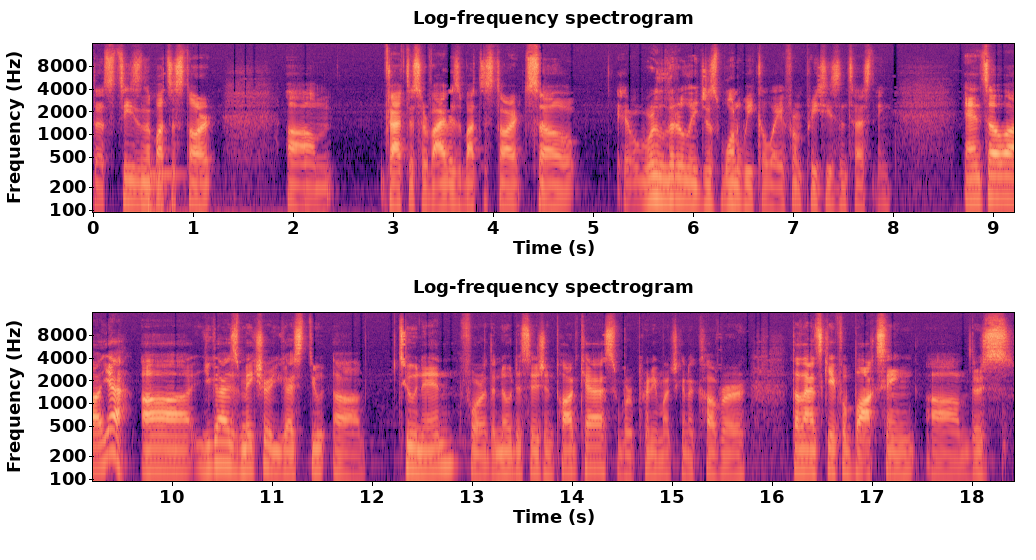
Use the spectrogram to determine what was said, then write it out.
the season's about to start. Um, Drive to Survive is about to start, so we're literally just one week away from preseason testing. And so, uh, yeah, uh, you guys make sure you guys do uh, tune in for the No Decision podcast. We're pretty much going to cover the landscape of boxing. Um, there's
